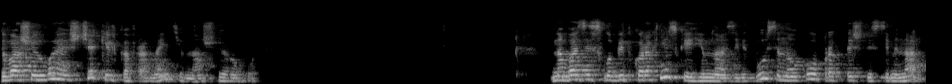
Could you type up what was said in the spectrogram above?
До вашої уваги ще кілька фрагментів нашої роботи. На базі Слобідко-Рахнівської гімназії відбувся науково-практичний семінар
